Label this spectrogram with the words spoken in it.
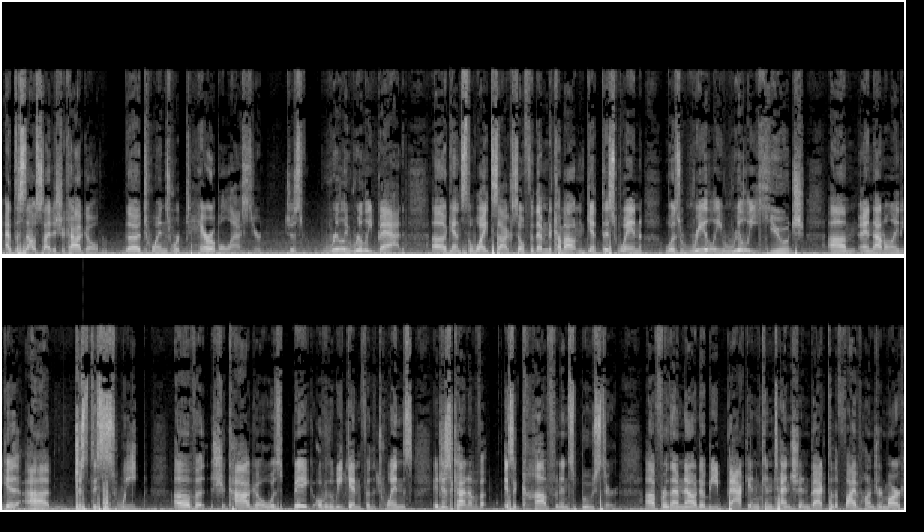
at the south side of Chicago, the Twins were terrible last year, just really really bad. Uh, against the White Sox. So for them to come out and get this win was really, really huge. Um, and not only to get uh, just the sweep of Chicago was big over the weekend for the Twins. It just kind of is a confidence booster uh, for them now to be back in contention, back to the 500 mark.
